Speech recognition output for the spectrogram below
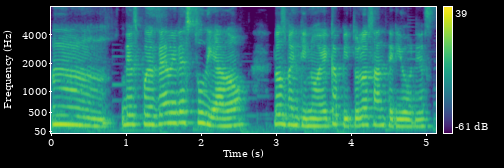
mm, después de haber estudiado los 29 capítulos anteriores,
